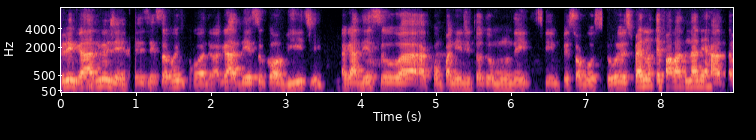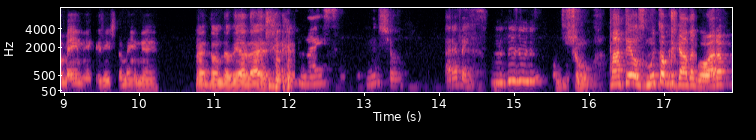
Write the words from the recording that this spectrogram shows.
Obrigado, meu gente. Vocês são muito foda. Eu agradeço o convite, agradeço a, a, companhia de todo mundo aí, se o pessoal gostou. Eu espero não ter falado nada errado também, né? Que a gente também né, não é dono da verdade. Mas, muito show. Parabéns. Muito show. Matheus, muito obrigado agora.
